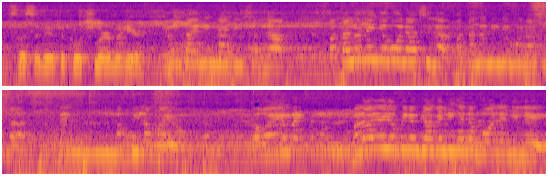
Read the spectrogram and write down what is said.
Let's listen in to Coach Lerma here. Yung timing natin sa block, patalunin nyo muna sila. Patalunin nyo muna sila. Then, magbilang kayo. Okay? Pinanggagalingan ng bola nila eh.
